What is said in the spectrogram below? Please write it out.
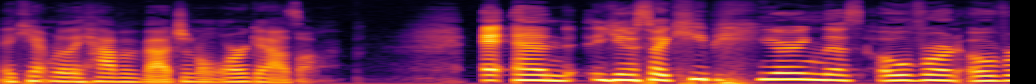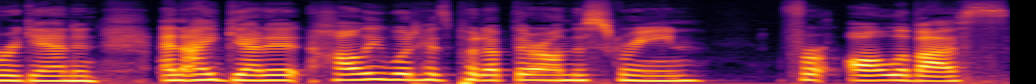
I can't really have a vaginal orgasm and you know so i keep hearing this over and over again and and i get it hollywood has put up there on the screen for all of us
